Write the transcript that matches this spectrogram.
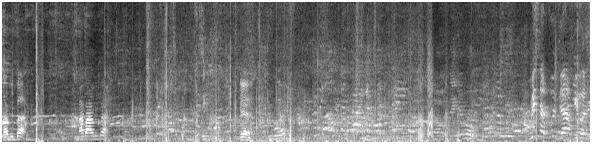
I'll be back. Baba, I'll be back. Yeah. Mr. Good job, viewers.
